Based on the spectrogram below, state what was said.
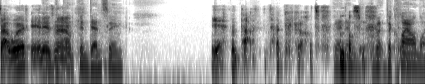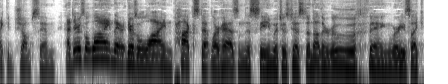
that a word? It is now. Condensing. Yeah, that, that God. And then the, the clown like jumps him. And there's a line there. There's a line Hochstetler has in this scene, which is just another ugh, thing where he's like,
